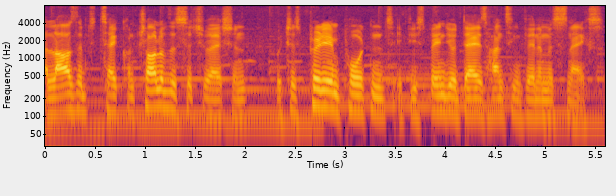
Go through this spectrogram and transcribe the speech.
allows them to take control of the situation, which is pretty important if you spend your days hunting venomous snakes.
